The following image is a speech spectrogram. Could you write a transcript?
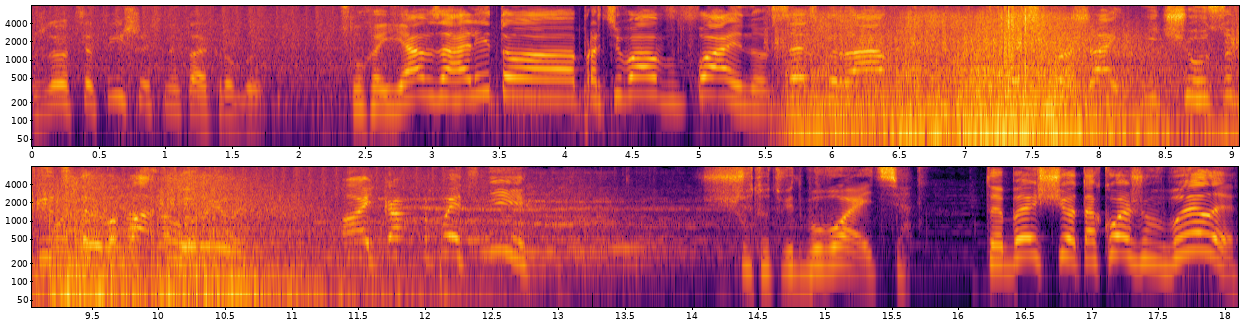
Можливо, це ти щось не так робив. Слухай, я взагалі-то працював файно, все збирав. Весь врожай, нічого собі, це так попахнуло. Ай, капець, ні! Що тут відбувається? Тебе що, також вбили?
